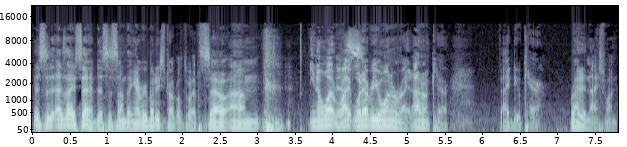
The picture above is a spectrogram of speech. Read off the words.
this is, as I said, this is something everybody struggles with. So, um, you know what? Yes. Write whatever you want to write. I don't care. I do care. Write a nice one.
